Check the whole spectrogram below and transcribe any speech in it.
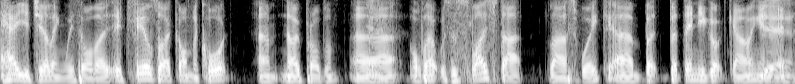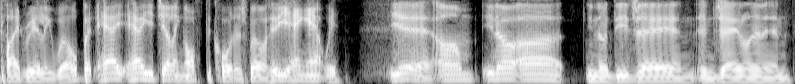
How are you gelling with all those? It feels like on the court, um, no problem. Uh, Although it was a slow start last week, uh, but but then you got going and, Yeah. and played really well. But how how are you gelling off the court as well? Who you hang out with? Yeah, um, you know, uh, you know, DJ and, and Jalen and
